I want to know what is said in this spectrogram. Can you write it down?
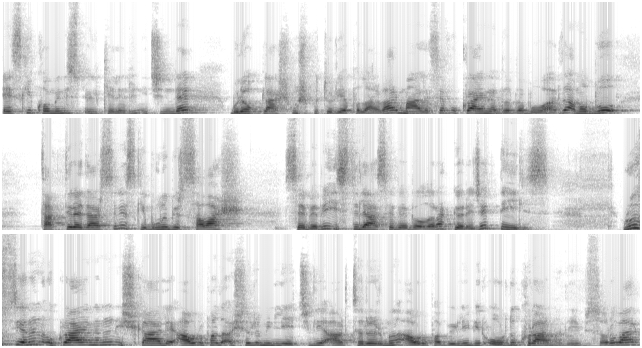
eski komünist ülkelerin içinde bloklaşmış bu tür yapılar var. Maalesef Ukrayna'da da bu vardı ama bu takdir edersiniz ki bunu bir savaş sebebi, istila sebebi olarak görecek değiliz. Rusya'nın Ukrayna'nın işgali Avrupa'da aşırı milliyetçiliği artırır mı? Avrupa Birliği bir ordu kurar mı diye bir soru var.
